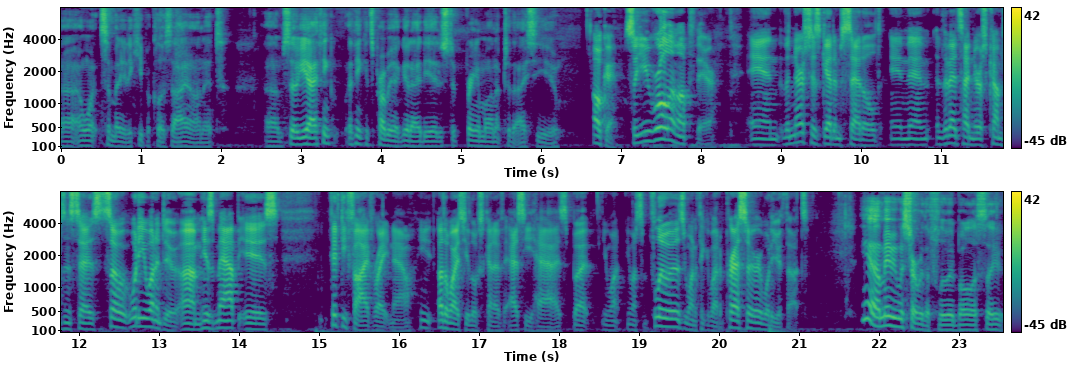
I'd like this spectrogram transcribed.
Uh, I want somebody to keep a close eye on it. Um, so yeah, I think I think it's probably a good idea just to bring him on up to the ICU. Okay, so you roll him up there, and the nurses get him settled, and then the bedside nurse comes and says, "So, what do you want to do?" Um, his map is 55 right now. He otherwise he looks kind of as he has, but you want you want some fluids. You want to think about a pressor. What are your thoughts? Yeah, maybe we'll start with a fluid bolus. Like,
